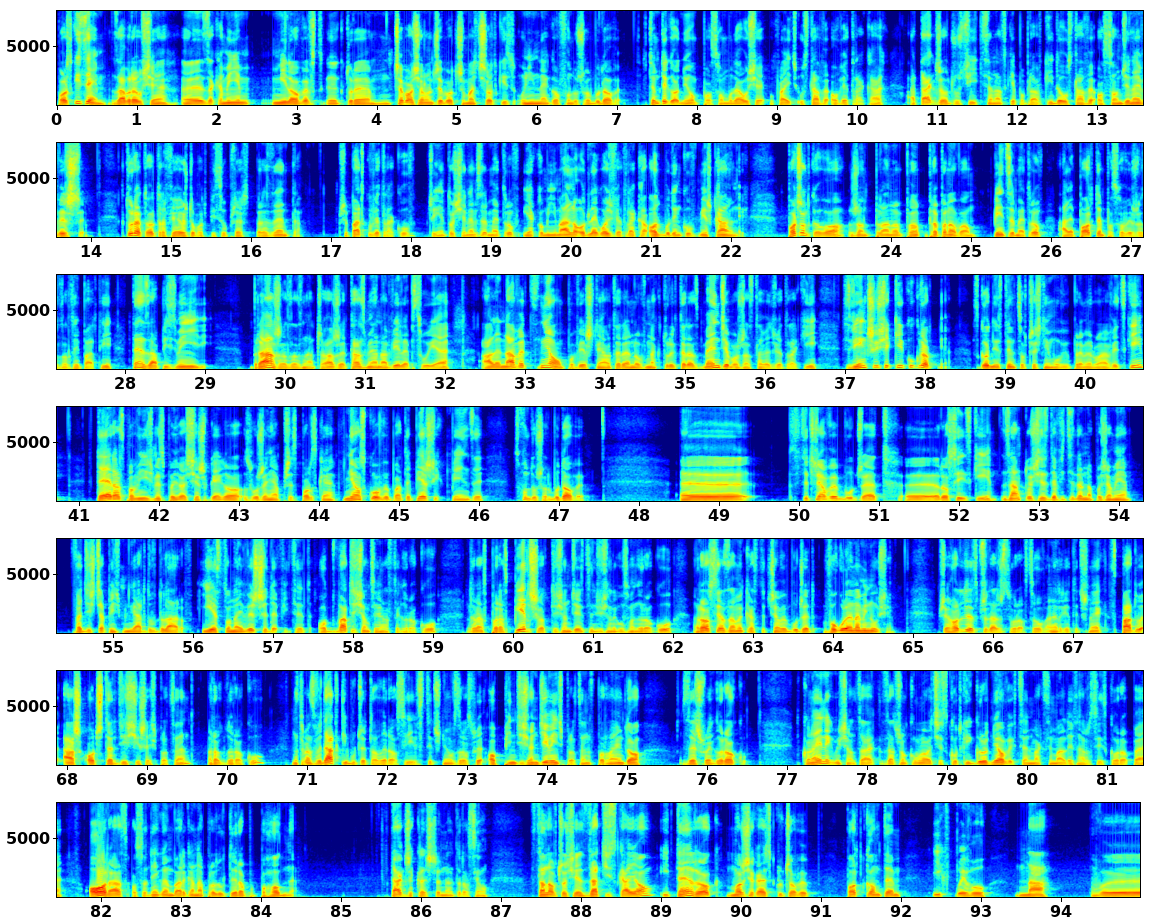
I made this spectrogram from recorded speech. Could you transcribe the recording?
Polski Sejm zabrał się e, za kamienie milowe, które trzeba osiągnąć, żeby otrzymać środki z Unijnego Funduszu Odbudowy. W tym tygodniu posłom udało się uchwalić ustawę o wiatrakach, a także odrzucić senackie poprawki do ustawy o Sądzie Najwyższym, która to trafiła już do podpisu przez prezydenta. W przypadku wiatraków przyjęto 700 metrów jako minimalną odległość wiatraka od budynków mieszkalnych. Początkowo rząd po, proponował 500 metrów, ale potem posłowie rządzącej partii ten zapis zmienili. Branża zaznacza, że ta zmiana wiele psuje, ale nawet z nią powierzchnia terenów, na których teraz będzie można stawiać wiatraki, zwiększy się kilkukrotnie. Zgodnie z tym, co wcześniej mówił premier Morawiecki, teraz powinniśmy spodziewać się szybkiego złożenia przez Polskę wniosku o wypłatę pierwszych pieniędzy z Funduszu Odbudowy. Eee, Styczniowy budżet e, rosyjski zamknął się z deficytem na poziomie 25 miliardów dolarów. Jest to najwyższy deficyt od 2011 roku, natomiast po raz pierwszy od 1998 roku Rosja zamyka styczniowy budżet w ogóle na minusie. Przychody ze sprzedaży surowców energetycznych spadły aż o 46% rok do roku, natomiast wydatki budżetowe Rosji w styczniu wzrosły o 59% w porównaniu do zeszłego roku. W kolejnych miesiącach zaczną kumulować się skutki grudniowych cen maksymalnych na rosyjską ropę oraz ostatniego embarga na produkty ropopochodne. Także kleszcze nad Rosją stanowczo się zaciskają i ten rok może się okazać kluczowy pod kątem ich wpływu na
